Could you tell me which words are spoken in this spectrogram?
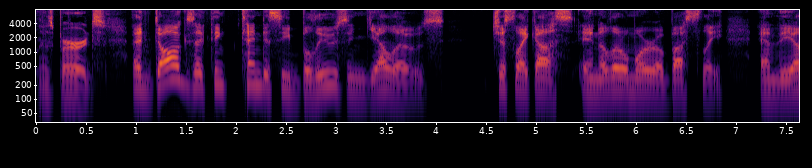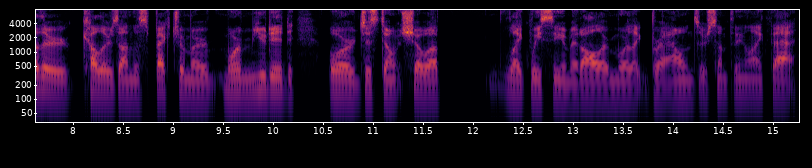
Those birds. And dogs, I think, tend to see blues and yellows just like us and a little more robustly. And the other colors on the spectrum are more muted or just don't show up like we see them at all, are more like browns or something like that.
